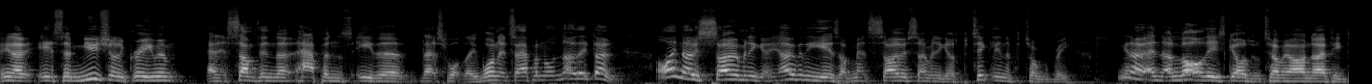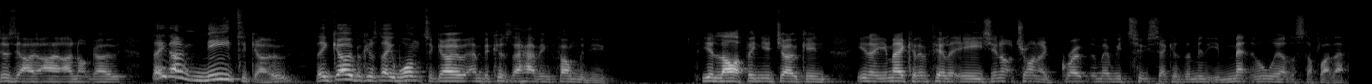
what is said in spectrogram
You know, it's a mutual agreement and it's something that happens either that's what they want it to happen or no, they don't. I know so many, over the years, I've met so, so many girls, particularly in the photography, you know, and a lot of these girls will tell me, oh no, if he does it, I, I, I not go. They don't need to go. They go because they want to go and because they're having fun with you. you're laughing, you're joking, you know, you're making them feel at ease. You're not trying to grope them every two seconds the minute you've met them, all the other stuff like that.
